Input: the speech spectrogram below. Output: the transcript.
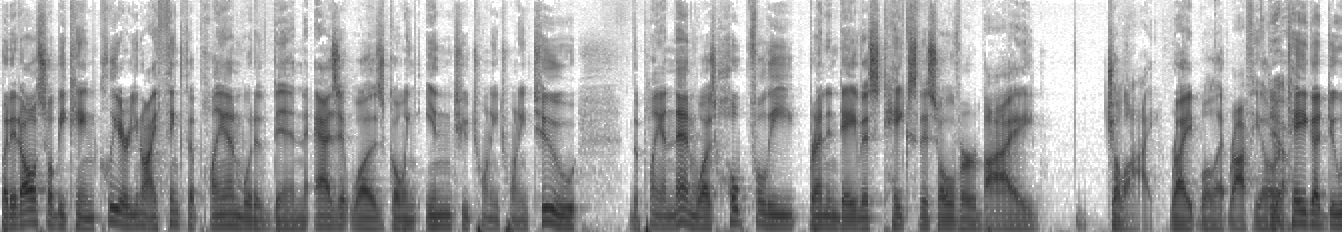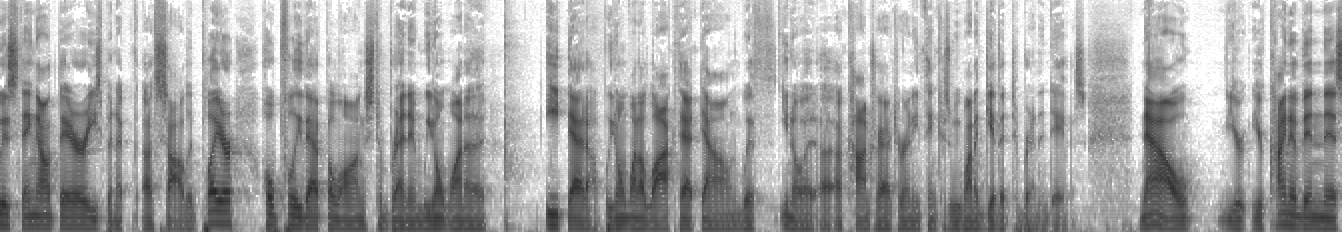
But it also became clear, you know, I think the plan would have been, as it was going into 2022, the plan then was hopefully Brennan Davis takes this over by July, right? We'll let Rafael Yeah. Ortega do his thing out there. He's been a, a solid player. Hopefully that belongs to Brennan. We don't want to eat that up. We don't want to lock that down with, you know, a, a contract or anything because we want to give it to Brennan Davis. Now, you're you're kind of in this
